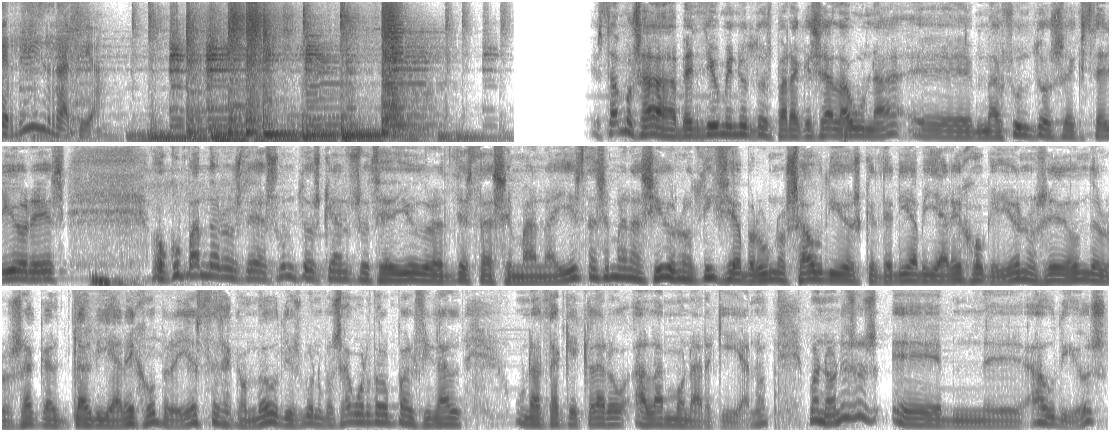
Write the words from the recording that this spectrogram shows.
Herri Ratia. Estamos a 21 minutos para que sea la una, eh, asuntos exteriores, ocupándonos de asuntos que han sucedido durante esta semana. Y esta semana ha sido noticia por unos audios que tenía Villarejo, que yo no sé de dónde los saca el tal Villarejo, pero ya está sacando audios. Bueno, pues ha guardado para el final un ataque claro a la monarquía. ¿no? Bueno, en esos eh, eh, audios,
